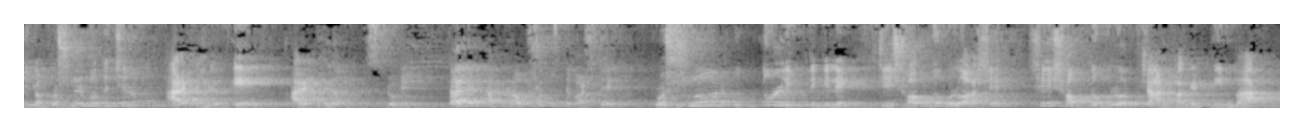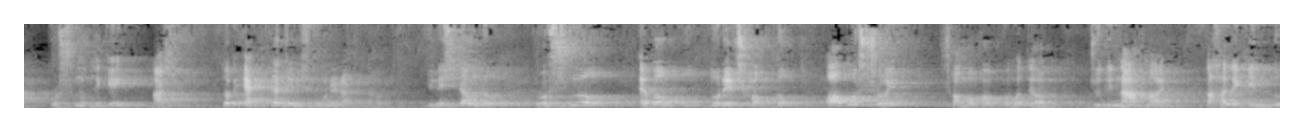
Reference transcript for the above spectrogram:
দুটো প্রশ্নের মধ্যে ছিল আর একটা হলো এ আর একটা হলো স্টুডেন্ট তাহলে আপনারা অবশ্যই বুঝতে পারছেন, প্রশ্নের উত্তর লিখতে গেলে যে শব্দগুলো আসে, সেই শব্দগুলো চার ভাগের তিন ভাগ প্রশ্ন থেকেই আসে। তবে একটা জিনিস মনে রাখতে হবে, জিনিসটা হলো প্রশ্ন এবং উত্তরের শব্দ অবশ্যই সমকক্ষ হতে হবে। যদি না হয়, তাহলে কিন্তু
